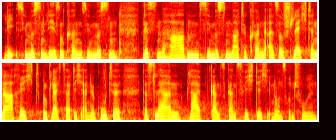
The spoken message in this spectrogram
sie müssen lesen können, sie müssen Wissen haben, sie müssen Mathe können. Also schlechte Nachricht und gleichzeitig eine gute. Das Lernen bleibt ganz, ganz wichtig in unseren Schulen.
